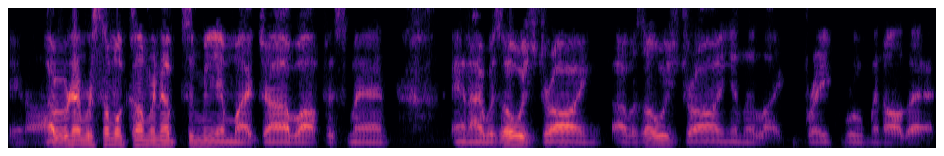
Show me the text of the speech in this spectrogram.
you know, I remember someone coming up to me in my job office, man, and I was always drawing. I was always drawing in the like break room and all that.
